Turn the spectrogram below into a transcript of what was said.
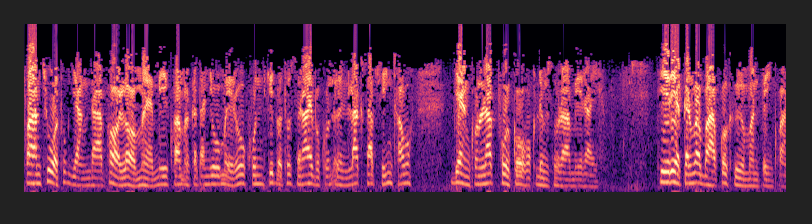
ความชั่วทุกอย่างด่าพ่อล่อแม่มีความอกตัญญูไม่รู้คุณคิดว่าทุสร้ายบุคคลอื่นลักทรัพย์สินเขา แย่งคนรักพูดโกหกดื่มสุราเมรัยที่เรียกกันว่าบาปก็คือมันเป็นความ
